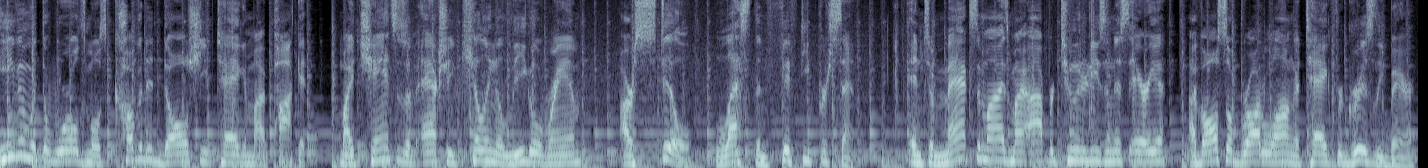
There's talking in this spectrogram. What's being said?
Even with the world's most coveted Dall sheep tag in my pocket, my chances of actually killing a legal ram are still less than 50%. And to maximize my opportunities in this area, I've also brought along a tag for grizzly bear,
